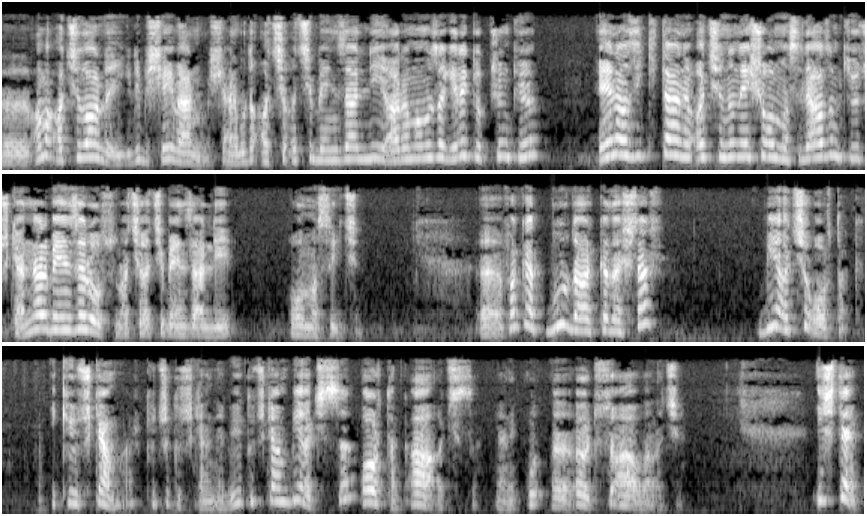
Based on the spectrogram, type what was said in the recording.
Ee, ama açılarla ilgili bir şey vermemiş. Yani burada açı açı benzerliği aramamıza gerek yok. Çünkü en az iki tane açının eş olması lazım ki üçgenler benzer olsun açı açı benzerliği olması için. Ee, fakat burada arkadaşlar bir açı ortak. İki üçgen var. Küçük üçgenle büyük üçgen bir açısı ortak. A açısı. Yani e, ölçüsü A olan açı. İşte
